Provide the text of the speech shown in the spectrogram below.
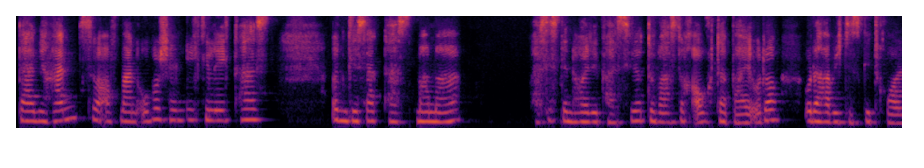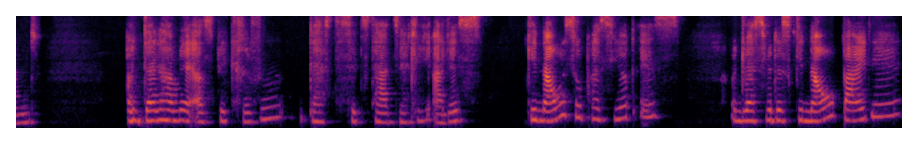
deine Hand so auf meinen Oberschenkel gelegt hast und gesagt hast, Mama, was ist denn heute passiert? Du warst doch auch dabei, oder? Oder habe ich das geträumt? Und dann haben wir erst begriffen, dass das jetzt tatsächlich alles genauso passiert ist und dass wir das genau beide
